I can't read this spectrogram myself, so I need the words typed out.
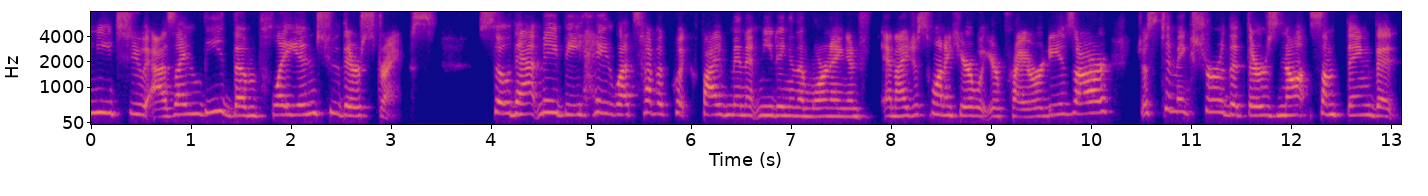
need to as I lead them play into their strengths. So that may be, hey, let's have a quick five minute meeting in the morning. And, and I just want to hear what your priorities are, just to make sure that there's not something that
